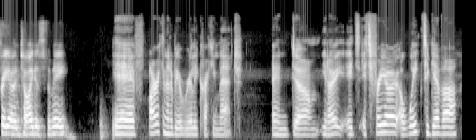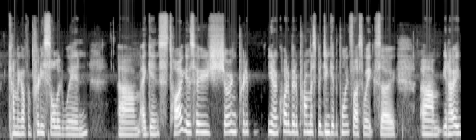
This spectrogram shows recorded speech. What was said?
Freo and Tigers for me. Yeah, I reckon that'll be a really cracking match. And um, you know, it's it's Freo a week together, coming off a pretty solid win um, against Tigers, who's showing pretty you know quite a bit of promise, but didn't get the points last week. So, um, you know,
